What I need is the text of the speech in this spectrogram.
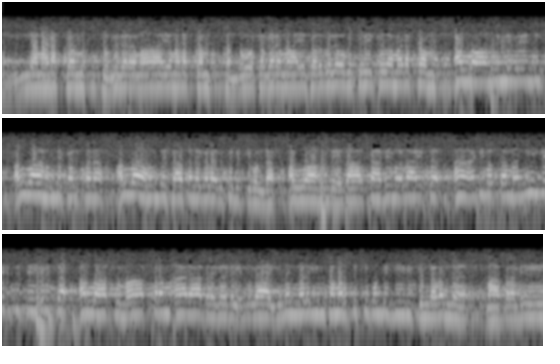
നല്ല മടക്കം സുഖകരമായ മടക്കം സന്തോഷകരമായ സ്വർഗലോകത്തിലേക്കുള്ള മടക്കം. അള്ളാഹുവിന് വേണ്ടി അള്ളാഹുവിന്റെ കൽപ്പന അള്ളാഹുവിന്റെ ശാസനകൾ അനുസരിച്ചുകൊണ്ട് അള്ളാഹുവിന്റെ യഥാർത്ഥ അടിമകളായിട്ട് ആ അടിമത്തം അംഗീകരിച്ച് സ്വീകരിച്ച അള്ളാഹ് മാത്രം ആരാധനകളുടെ എല്ലാ ഇനങ്ങളെയും സമർപ്പിച്ചുകൊണ്ട് ജീവിക്കുന്നവന് മാത്രമേ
